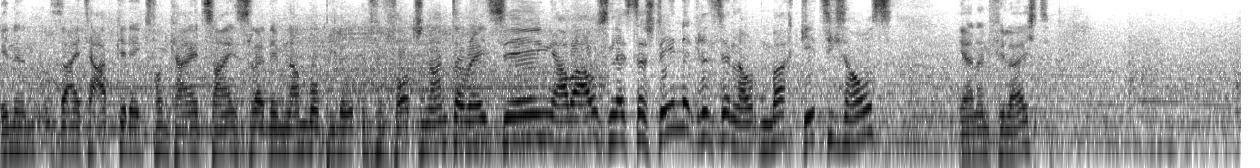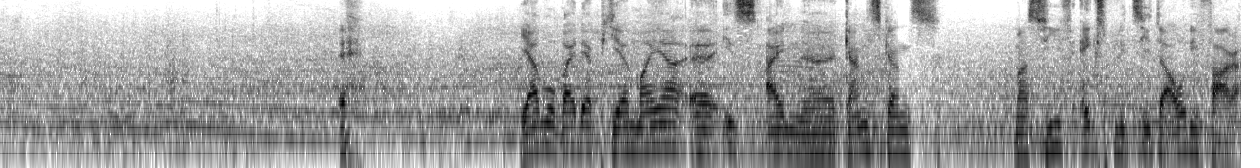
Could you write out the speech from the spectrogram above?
Innenseite abgedeckt von Kai Zeisler, dem Lambo-Piloten für Fortune Hunter Racing. Aber außen lässt er stehen, der Christian Lautenbach. Geht sich's aus? Ja, dann vielleicht. Ja, wobei der Pierre Meyer äh, ist ein äh, ganz, ganz massiv expliziter Audi-Fahrer.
